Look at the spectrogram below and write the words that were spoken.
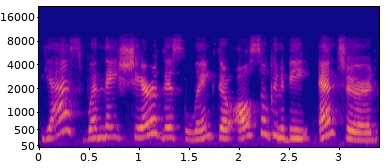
yes, when they share this link, they're also going to be entered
